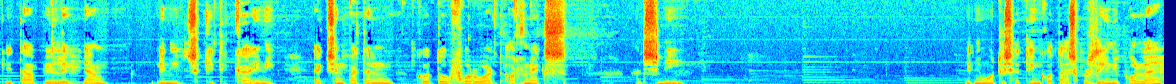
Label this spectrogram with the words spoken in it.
Kita pilih yang ini segitiga ini. Action button go to forward or next. Nah di sini. Ini mau disetting kotak seperti ini boleh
